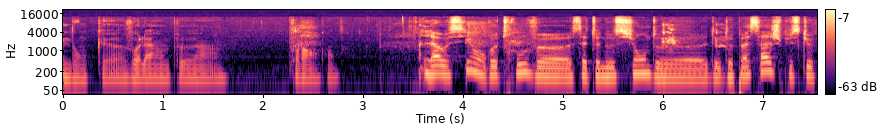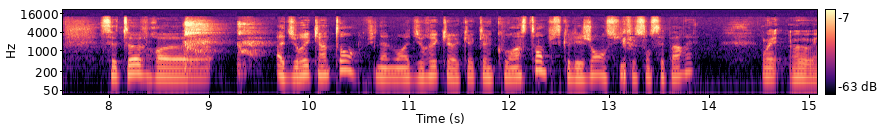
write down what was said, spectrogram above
Donc euh, voilà un peu euh, pour la rencontre. Là aussi, on retrouve cette notion de, de- de passage, puisque cette œuvre a duré qu'un temps, finalement, a duré qu'un court instant, puisque les gens ensuite se sont séparés. Oui, oui, oui.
